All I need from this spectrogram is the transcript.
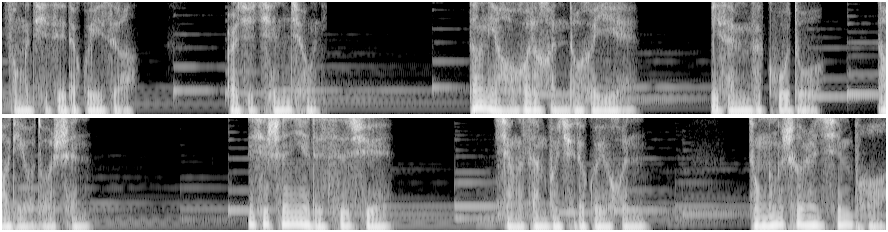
放弃自己的规则，而去迁就你。当你熬过了很多个夜，你才明白孤独到底有多深。”那些深夜的思绪，像散不去的鬼魂，总能摄人心魄。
